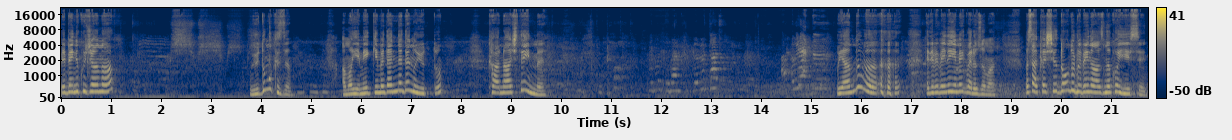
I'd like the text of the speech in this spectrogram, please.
Bebeğini kucağına al. Uyudu mu kızım? Ama yemek yemeden neden uyuttun? Karnı aç değil mi? Uyandı. Mı? Hadi bebeğine yemek ver o zaman. Mesela kaşığı doldur bebeğin ağzına koy yesin.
